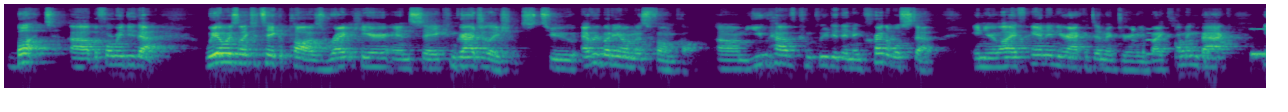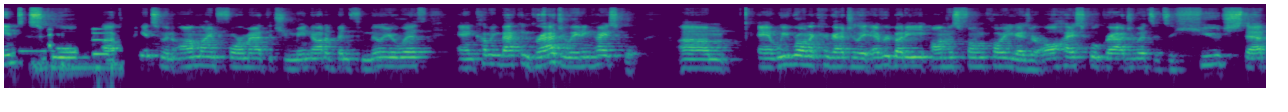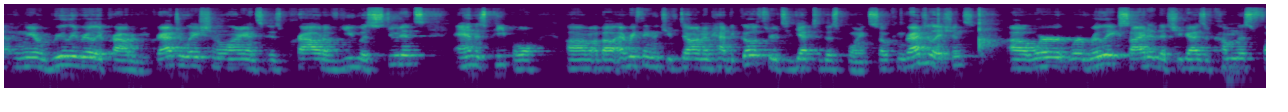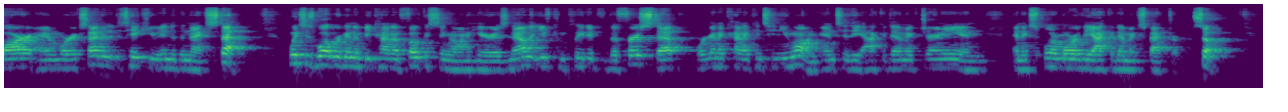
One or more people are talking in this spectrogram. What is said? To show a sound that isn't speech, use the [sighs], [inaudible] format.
But uh, before we do that, we always like to take a pause right here and say congratulations to everybody on this phone call. Um, you have completed an incredible step in your life and in your academic journey by coming back into school, uh, coming into an online format that you may not have been familiar with, and coming back and graduating high school. Um, and we want to congratulate everybody on this phone call. You guys are all high school graduates. It's a huge step, and we are really, really proud of you. Graduation Alliance is proud of you as students and as people um, about everything that you've done and had to go through to get to this point. So congratulations. Uh, we're, we're really excited that you guys have come this far and we're excited to take you into the next step, which is what we're going to be kind of focusing on here is now that you've completed the first step, we're going to kind of continue on into the academic journey and, and explore more of the academic spectrum. So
